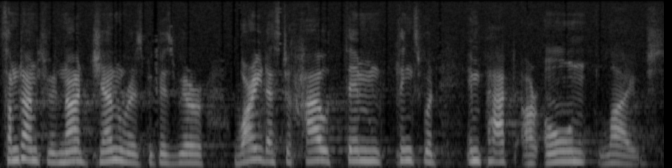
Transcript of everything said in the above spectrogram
Sometimes we're not generous because we're worried as to how things would impact our own lives.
